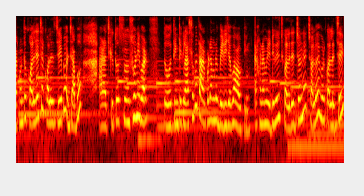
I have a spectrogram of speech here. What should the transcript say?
এখন তো কলেজ আছে কলেজ যাব। আর আজকে তো শনিবার, তো তিনটে ক্লাস হবে, তারপরে আমরা বেরিয়ে যাব আউটিং এখন আমি রেডি হয়েছি কলেজের জন্য। চলো এবার কলেজ যাই।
